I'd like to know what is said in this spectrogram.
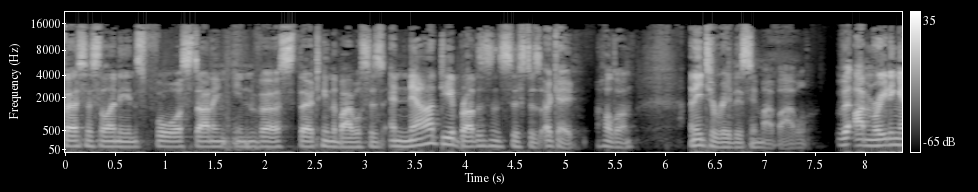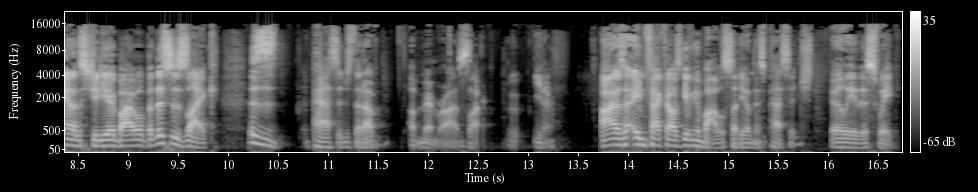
Thessalonians 4, starting in verse 13, the Bible says, And now, dear brothers and sisters, okay, hold on. I need to read this in my Bible. I'm reading out of the studio Bible, but this is like, this is a passage that I've, I've memorized, like, you know. I was, in fact, I was giving a Bible study on this passage earlier this week.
